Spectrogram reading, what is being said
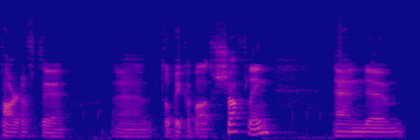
part of the topic about shuffling, and. Um,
